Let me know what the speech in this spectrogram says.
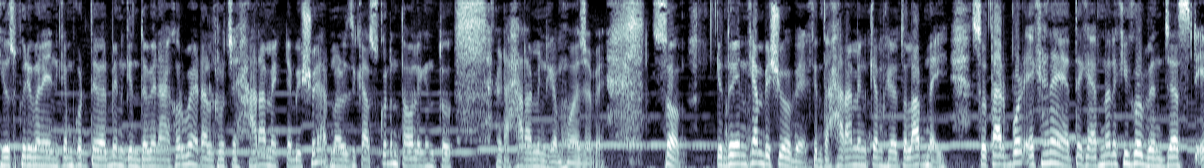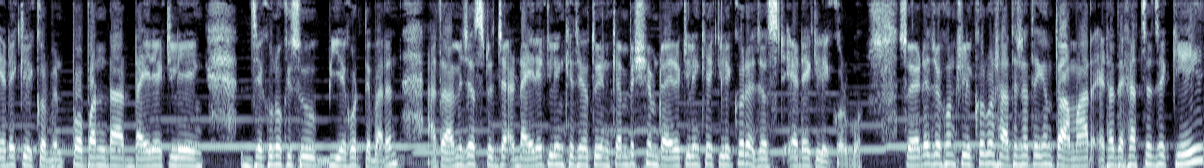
হিউজ পরিমাণে ইনকাম করতে পারবেন, কিন্তু আমি না করব। অ্যাডাল্ট হচ্ছে হারাম একটা বিষয়। আপনারা যদি কাজ করেন, তাহলে কিন্তু এটা হারাম ইনকাম হয়ে যাবে। সো কিন্তু ইনকাম বেশি হবে, কিন্তু হারাম ইনকাম খেয়ে তো লাভ নাই। সো তারপর এখানে থেকে আপনারা কী করবেন? জাস্ট এডে ক্লিক করবেন। পপান্ডা ডাইরেক্ট লিঙ্ক যে কোনো কিছু ইয়ে করতে পারেন। তো আমি জাস্ট ডাইরেক্ট লিঙ্কে যেহেতু ইনকাম বেশি, আমি ডাইরেক্ট লিঙ্কে ক্লিক করে জাস্ট এডে ক্লিক করব। সো এডে যখন ক্লিক করব, সাথে সাথে কিন্তু আমার এটা দেখাচ্ছে যে কি,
